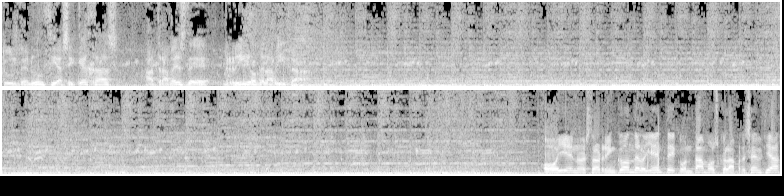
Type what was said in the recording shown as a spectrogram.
Tus denuncias y quejas a través de Río de la Vida. Hoy en nuestro rincón del oyente contamos con la presencia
